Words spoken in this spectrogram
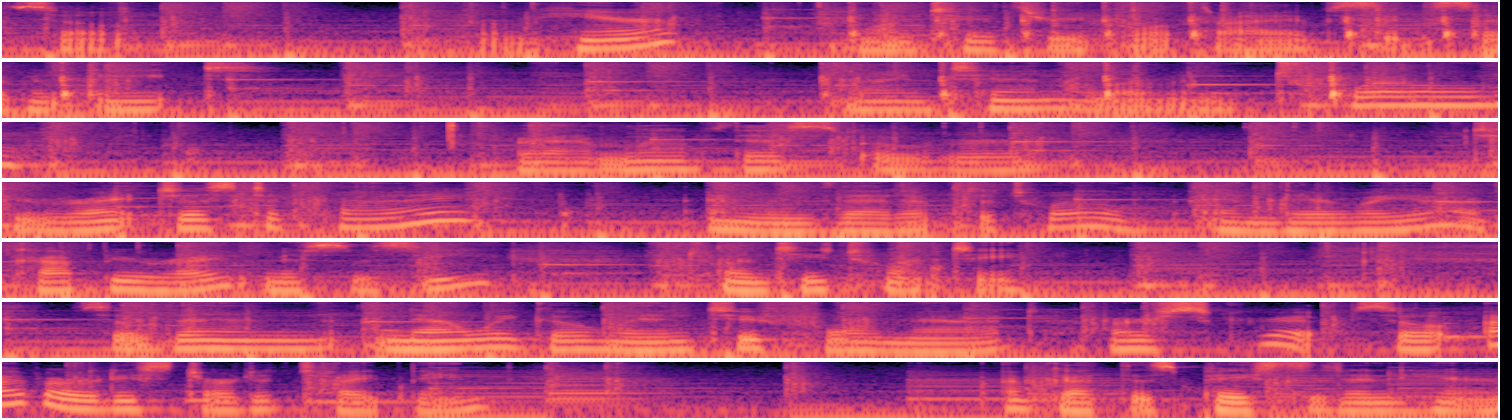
So from here, 1, 2, 3, 4, 5, 6, 7, 8, 9, 10, 11, 12. We're to move this over to Right Justify and move that up to 12. And there we are, copyright Mrs. E 2020. So then now we go in to format our script. So I've already started typing. I've got this pasted in here,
